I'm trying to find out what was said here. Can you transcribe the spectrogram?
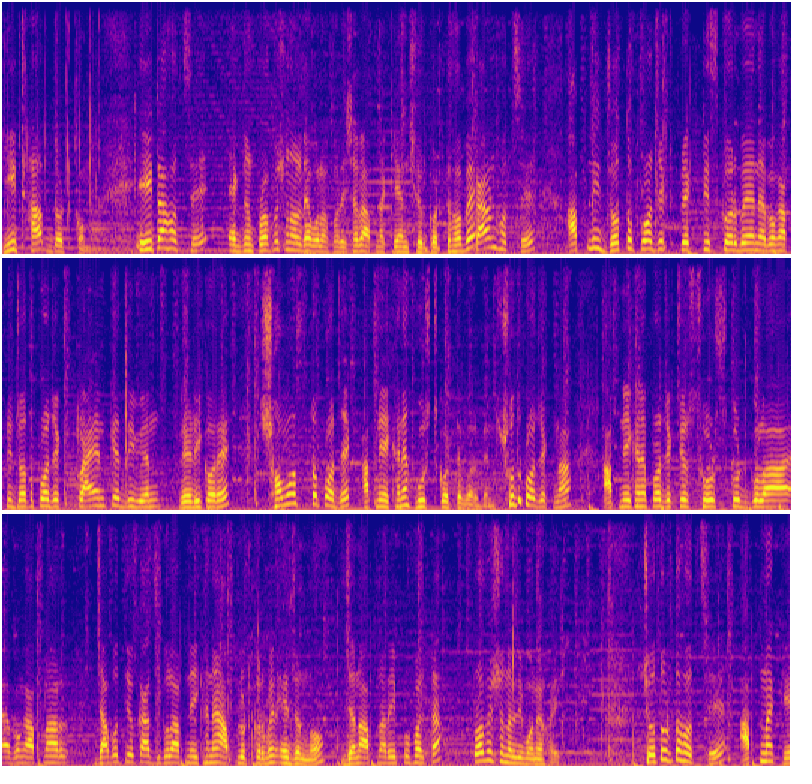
GitHub dot com এইটা হচ্ছে একজন প্রফেশনাল ডেভেলপার হিসাবে আপনাকে এনশিওর করতে হবে। কারণ হচ্ছে, আপনি যত প্রজেক্ট প্র্যাকটিস করবেন এবং আপনি যত প্রজেক্ট ক্লায়েন্টকে দিবেন রেডি করে, সমস্ত প্রজেক্ট আপনি এখানে হোস্ট করতে পারবেন। শুধু প্রজেক্ট না, আপনি এখানে প্রজেক্টের সোর্স কোডগুলা এবং আপনার যাবতীয় কাজগুলো আপনি এখানে আপলোড করবেন। এজন্য যেন আপনার এই প্রোফাইলটা প্রফেশনালি মনে হয়। চতুর্থ হচ্ছে আপনাকে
